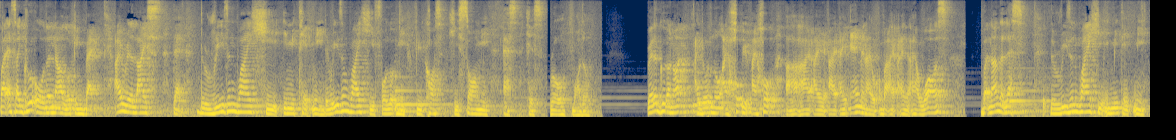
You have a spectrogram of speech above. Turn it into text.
But as I grew older now, looking back, I realized that the reason why he imitated me, the reason why he followed me, because he saw me as his role model. Whether good or not, I don't know. I hope you. I hope uh, I, I, I, am and I but I, I, I was. But nonetheless, the reason why he imitated me,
